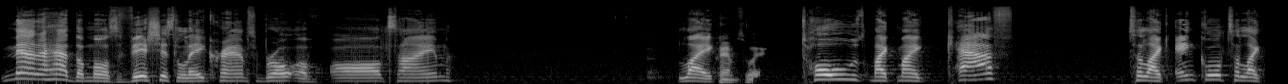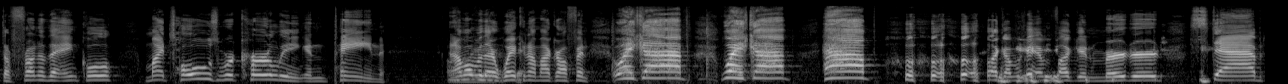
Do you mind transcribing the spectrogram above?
man, I had the most vicious leg cramps, bro, of all time. Like Cramps where? toes, like my calf to like ankle to like the front of the ankle. My toes were curling in pain. And I'm Oh, over there waking up my girlfriend. Wake up! Wake up! Help! like I'm getting fucking murdered, stabbed.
